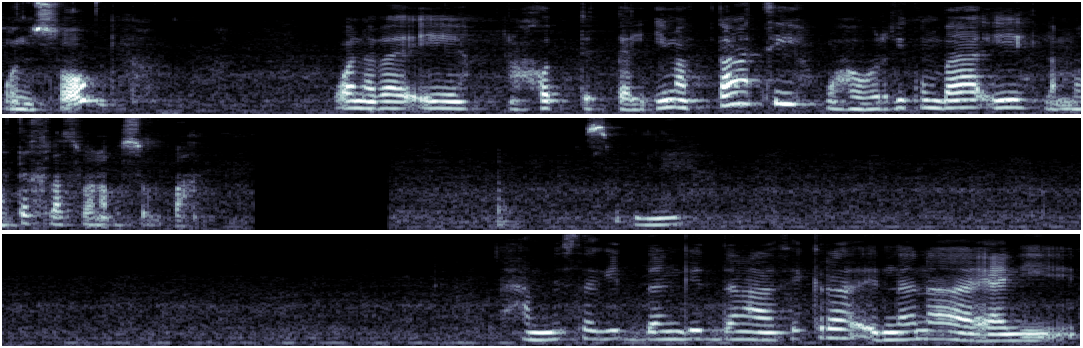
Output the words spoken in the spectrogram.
ونصب. وأنا بقى إيه؟ هحط التلقيمة بتاعتي وهوريكم بقى إيه لما تخلص وأنا بصبها. بسم الله. متحمسة جدا جدا على فكرة إن أنا يعني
